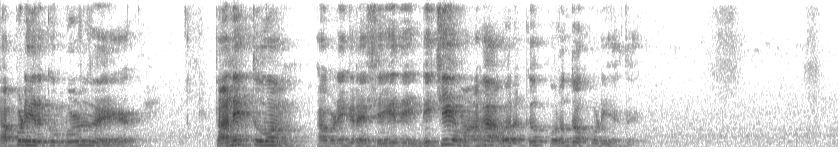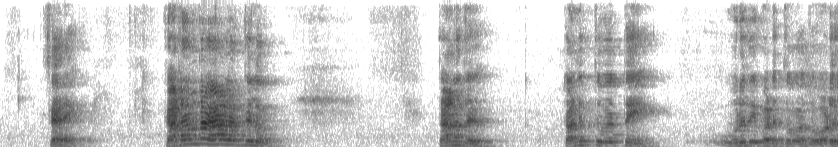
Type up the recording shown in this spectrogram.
அப்படி இருக்கும் பொழுது தனித்துவம் அப்படிங்கிற செய்தி நிச்சயமாக அவருக்கு பொருந்தக்கூடியது. சரி கடந்த காலத்திலும் தனது தனித்துவத்தை உறுதிப்படுத்துவதோடு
